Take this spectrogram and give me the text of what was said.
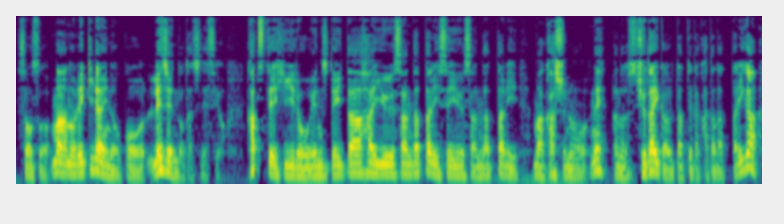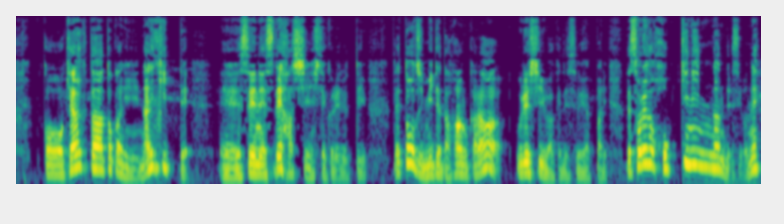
そうそう。まああの歴代のこう、レジェンドたちですよ。かつてヒーローを演じていた俳優さんだったり、声優さんだったり、まあ歌手のね、あの主題歌を歌ってた方だったりが、こう、キャラクターとかになりきって、えー、SNS で発信してくれるっていう。で、当時見てたファンからは嬉しいわけですよ、やっぱり。で、それの発起人なんですよね。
